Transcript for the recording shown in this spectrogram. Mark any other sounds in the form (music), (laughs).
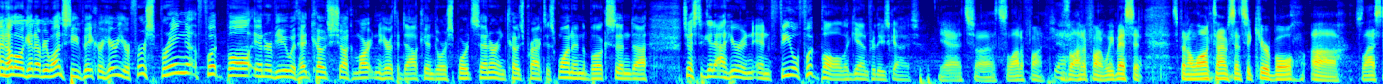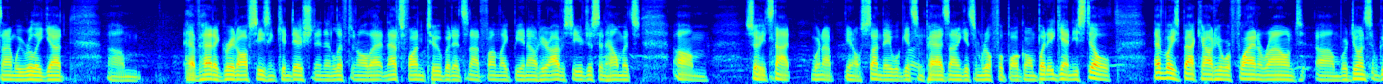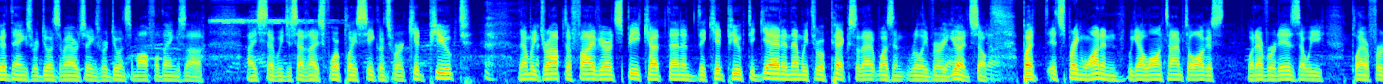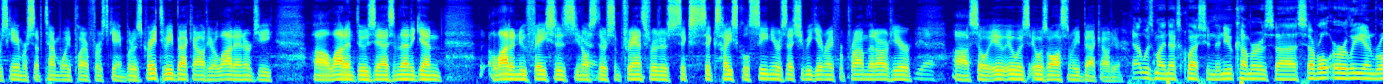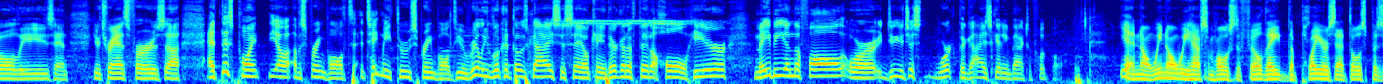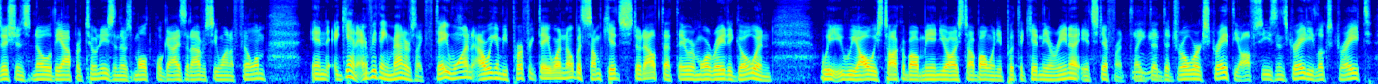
And hello again, everyone. Steve Baker here, your first spring football interview with head coach Chuck Martin here at the Dalk Indoor Sports Center and coach practice one in the books. And uh, just to get out here and, and, feel football again for these guys. Yeah, it's uh, it's a lot of fun. It's a lot of fun. We miss it. It's been a long time since the Cure Bowl. Uh, it's the last time we really got. Um, have had a great off-season conditioning and lifting all that, and that's fun too. But it's not fun like being out here. Obviously, you're just in helmets, um, so it's not we're not, you know, Sunday we'll get some pads on and get some real football going. But again, you still, everybody's back out here. We're flying around. Um, we're doing some good things. We're doing some average things. We're doing some awful things. Uh, I said we just had a nice four-play sequence where a kid puked. Then we (laughs) dropped a five-yard speed cut. Then the kid puked again, and then we threw a pick. So that wasn't really very yeah, good. So, yeah. but it's spring one, and we got a long time till August whatever it is that we play our first game or September we play our first game. But it was great to be back out here. A lot of energy, uh, a lot of enthusiasm. And then again, a lot of new faces. You know, yeah. so there's some transfers. There's six six high school seniors that should be getting ready for prom that aren't here. Yeah. Uh, so it, it, was it was awesome to be back out here. That was my next question. The newcomers, uh, several early enrollees, and your transfers. Uh, at this point, you know, of spring ball, t- take me through spring ball. Do you really look at those guys to say, okay, they're going to fit a hole here, maybe in the fall, or do you just work the guys getting back to football? Yeah, no, we know we have some holes to fill. They, the players at those positions, know the opportunities, and there's multiple guys that obviously want to fill them. And again, everything matters. Like day one, are we going to be perfect day one? No, but some kids stood out that they were more ready to go and we we always talk about me and you always talk about when you put the kid in the arena, it's different. Like mm-hmm. the, the drill works great, the off season's great, he looks great.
